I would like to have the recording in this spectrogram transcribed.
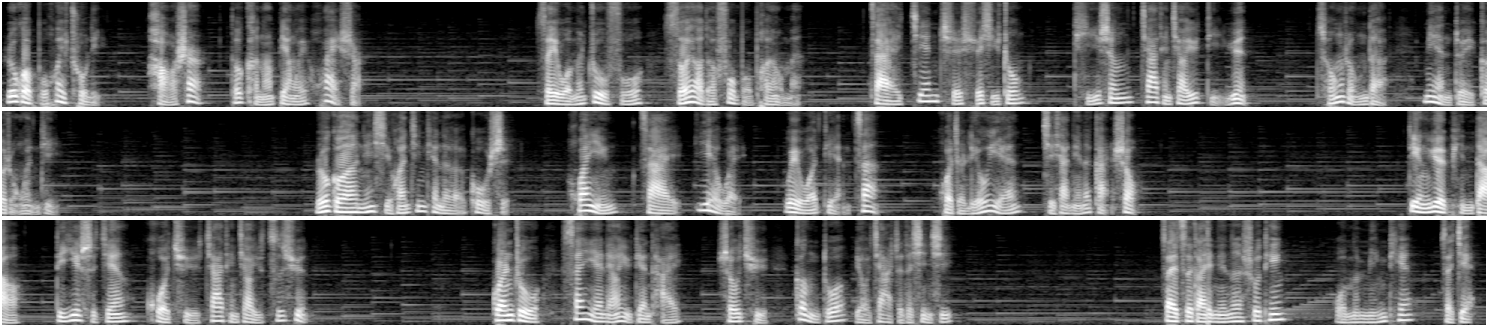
如果不会处理，好事儿都可能变为坏事儿。所以，我们祝福所有的父母朋友们，在坚持学习中提升家庭教育底蕴，从容的。面对各种问题，如果您喜欢今天的故事，欢迎在页尾为我点赞或者留言写下您的感受。订阅频道，第一时间获取家庭教育资讯。关注三言两语电台，收取更多有价值的信息。再次感谢您的收听，我们明天。再见。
